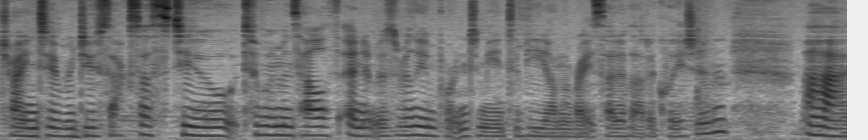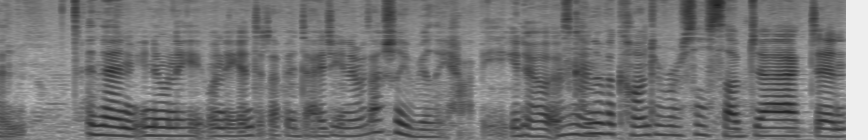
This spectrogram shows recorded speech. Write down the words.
trying to reduce access to to women's health, and it was really important to me to be on the right side of that equation. Um, and then you know when I when I ended up at Digene, I was actually really happy. You know, it was mm-hmm. kind of a controversial subject, and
